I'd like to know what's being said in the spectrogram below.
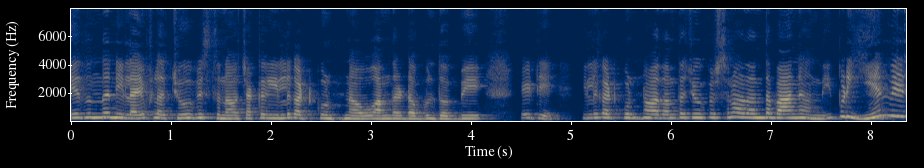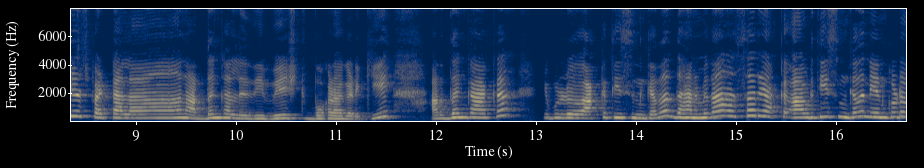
ఏదుందో నీ లైఫ్లో చూపిస్తున్నావు చక్కగా ఇల్లు కట్టుకుంటున్నావు అందరు డబ్బులు దొబ్బి ఏంటి ఇల్లు కట్టుకుంటున్నావు అదంతా చూపిస్తున్నావు అదంతా బాగానే ఉంది. ఇప్పుడు ఏం వీడియోస్ పెట్టాలా అని అర్థం కాలేదు ఈ వేస్ట్ బొకడాగడికి. అర్థం కాక ఇప్పుడు అక్క తీసింది కదా దాని మీద సరే అక్క ఆవిడ తీసింది కదా నేను కూడా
